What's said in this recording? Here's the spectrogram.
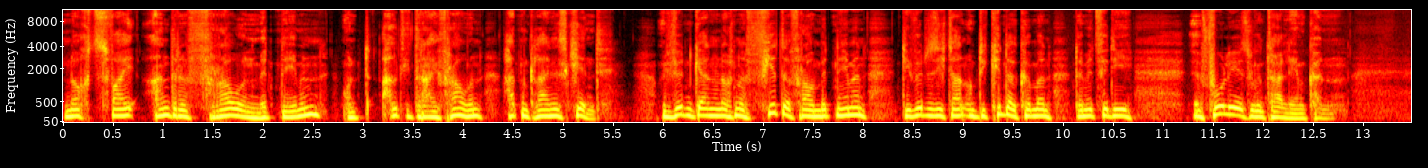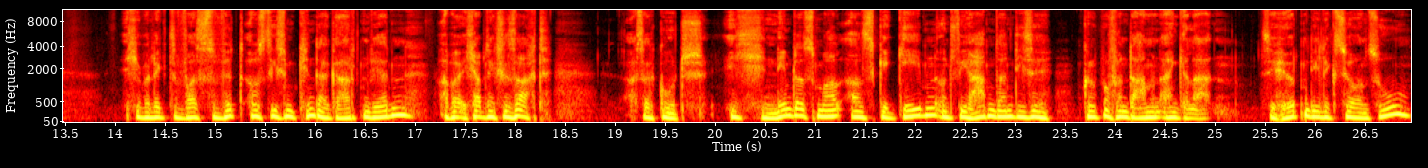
noch zwei andere Frauen mitnehmen und all die drei Frauen hatten ein kleines Kind. Wir würden gerne noch eine vierte Frau mitnehmen, die würde sich dann um die Kinder kümmern, damit wir die äh, Vorlesungen teilnehmen können. Ich überlegte, was wird aus diesem Kindergarten werden, aber ich habe nichts gesagt. Also gut, ich nehme das mal als gegeben und wir haben dann diese Gruppe von Damen eingeladen. Sie hörten die Lektion zu,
